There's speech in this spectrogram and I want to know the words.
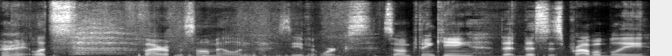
All right, let's fire up the sawmill and see if it works. So I'm thinking that this is probably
